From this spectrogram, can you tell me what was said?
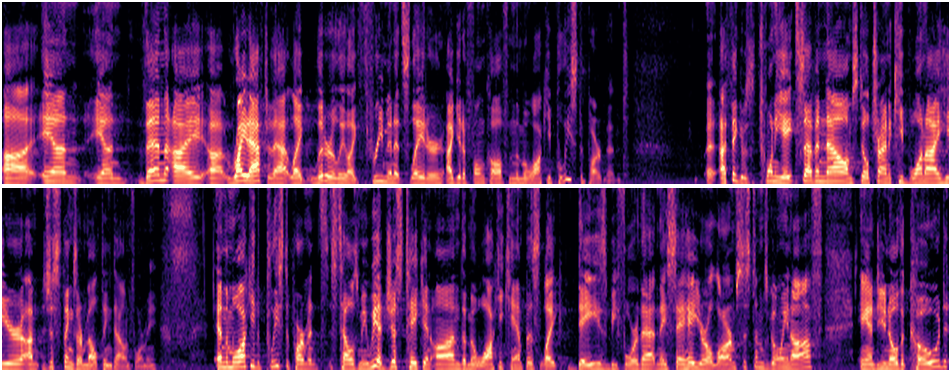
Uh, and, and then I, uh, right after that, like literally like three minutes later, I get a phone call from the Milwaukee Police Department. I think it was 28 7 now. I'm still trying to keep one eye here. I'm, just things are melting down for me. And the Milwaukee Police Department tells me we had just taken on the Milwaukee campus like days before that. And they say, hey, your alarm system's going off. And do you know the code?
